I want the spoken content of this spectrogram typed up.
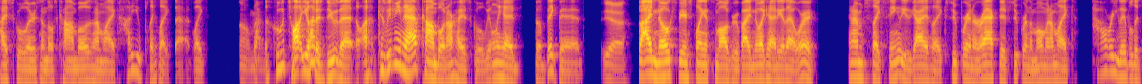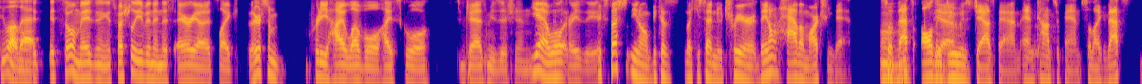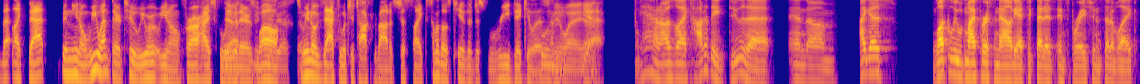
high schoolers and those combos, and I'm like, how do you play like that? Like, Oh man. wh- who taught you how to do that? Uh, because we didn't even have combo in our high school. We only had the big band. Yeah. So I had no experience playing in small group. I had no idea how any of that worked. And I'm just like seeing these guys like super interactive, super in the moment. I'm like, how are you able to do all that? It, it's so amazing, especially even in this area. It's like there's some pretty high level high school jazz musicians. Yeah, well, it's crazy. especially you know because like you said new trier they don't have a marching band so Mhm. that's all they Yeah. do is jazz band and concert band so like that's that like that and you know we went there too we were you know for our high school we were there as New well Trier Jazz so we know exactly what you're talking about it's just like some of those kids are just ridiculous Blew and- away, yeah. Yeah, and I was like, how do they do that? And um, I guess luckily with my personality, I took that as inspiration instead of like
